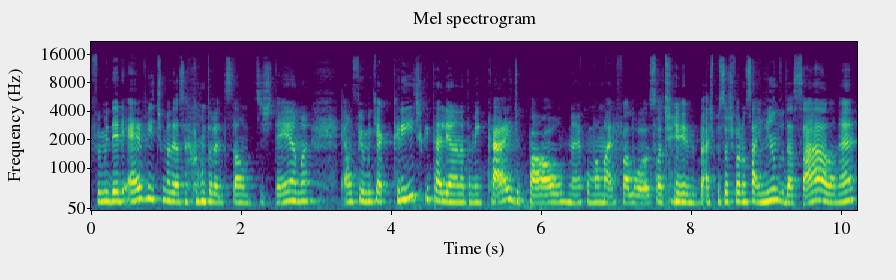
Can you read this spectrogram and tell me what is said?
O filme dele é vítima dessa contradição do sistema. É um filme que a crítica italiana também cai de pau, né? Como a Mari falou, só tinha, as pessoas foram saindo da sala, né?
